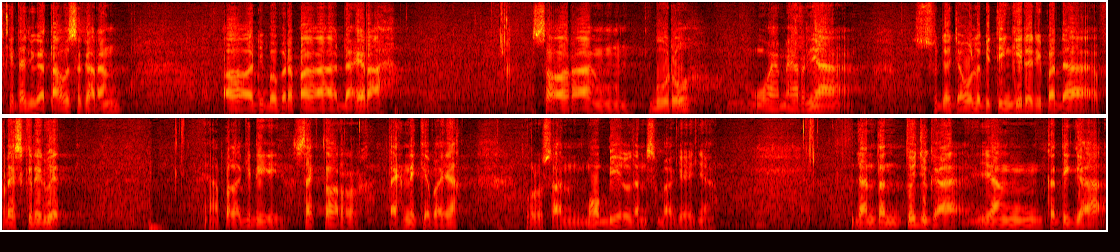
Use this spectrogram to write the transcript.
kita juga tahu sekarang uh, di beberapa daerah seorang buruh UMR-nya sudah jauh lebih tinggi daripada fresh graduate. Ya, apalagi di sektor teknik ya Pak ya, urusan mobil dan sebagainya. Dan tentu juga yang ketiga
